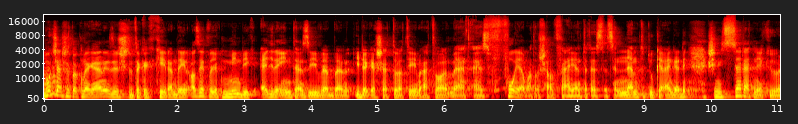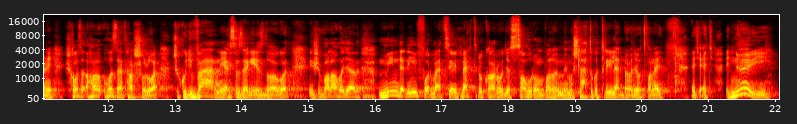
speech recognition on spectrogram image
Bocsássatok meg, elnézést kérem, de én azért vagyok mindig egyre intenzívebben idegesettől a témától, mert ez folyamatosan feljön, tehát ezt egyszerűen nem tudjuk elengedni, és én így szeretnék ülni, és hozzád hasonlóan csak úgy várni ezt az egész dolgot, és valahogyan minden információ, amit megtudok arról, hogy a Sauron valami, most látok a trélerben, hogy ott van egy, egy, egy, egy női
